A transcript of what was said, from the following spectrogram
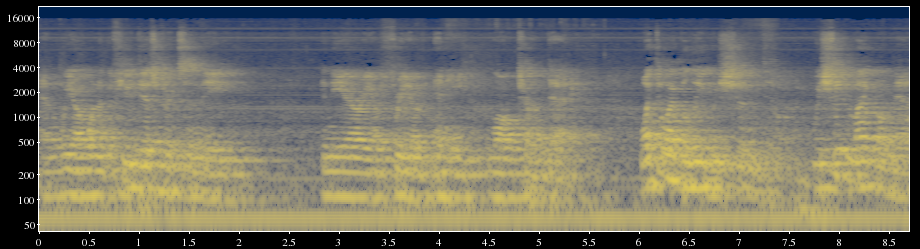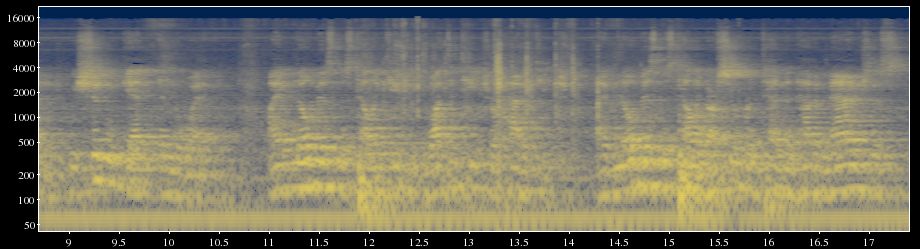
and we are one of the few districts in the, in the area free of any long-term debt. What do I believe we shouldn't do? We shouldn't micromanage. We shouldn't get in the way. I have no business telling teachers what to teach or how to teach. I have no business telling our superintendent how to manage this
